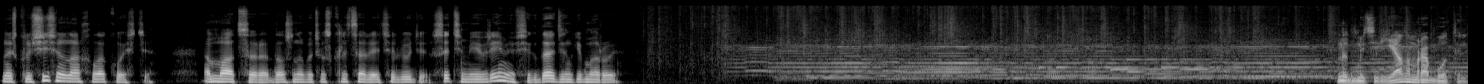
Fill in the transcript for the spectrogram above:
но исключительно о Холокосте? А Мацера, должно быть, восклицали эти люди. С этими евреями всегда один геморрой. Над материалом работали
